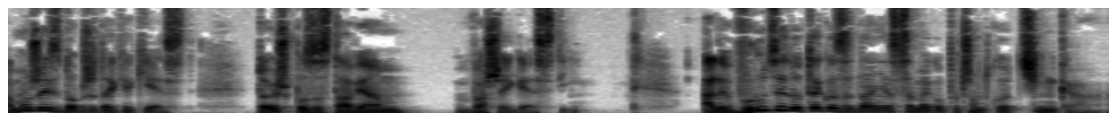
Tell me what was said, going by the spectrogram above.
a może jest dobrze tak jak jest. To już pozostawiam w waszej gestii. Ale wrócę do tego zadania z samego początku odcinka.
